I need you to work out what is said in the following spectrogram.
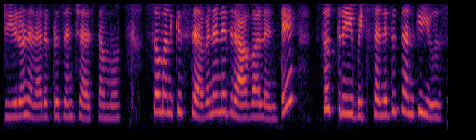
జీరోని ఎలా రిప్రజెంట్ చేస్తాము? సో మనకి సెవెన్ అనేది రావాలంటే సో త్రీ బిట్స్ అనేది దానికి యూజ్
